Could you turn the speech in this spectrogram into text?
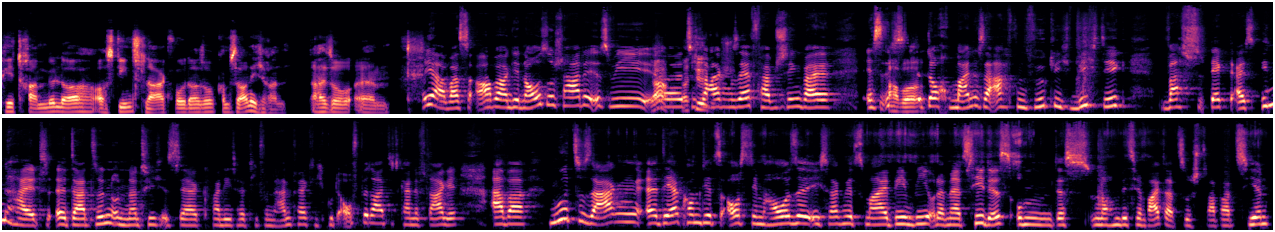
Petra Müller aus Dienstlaken oder so kommst du auch nicht ran. Also ähm, ja, was aber genauso schade ist wie ja, äh, zu sagen Self-Publishing, weil es ist aber doch meines Erachtens wirklich wichtig, was steckt als Inhalt äh, da drin. Und natürlich ist der qualitativ und handwerklich gut aufbereitet, keine Frage. Aber nur zu sagen, äh, der kommt jetzt aus dem Hause, ich sage jetzt mal BMW oder Mercedes, um das noch ein bisschen weiter zu strapazieren,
